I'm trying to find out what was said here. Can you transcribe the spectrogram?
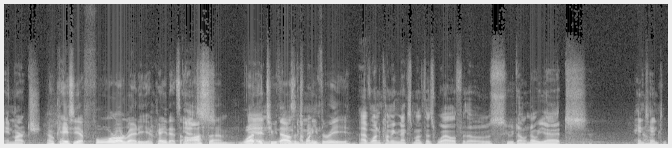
in March. Okay, so you have four already. Okay, that's Yes. awesome. What And one 2023? I have one coming next month as well for those who don't know yet. Hint, hint.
